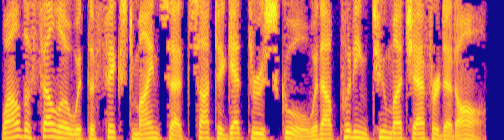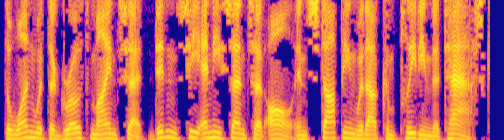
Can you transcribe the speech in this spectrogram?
While the fellow with the fixed mindset sought to get through school without putting too much effort at all, the one with the growth mindset didn't see any sense at all in stopping without completing the task.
